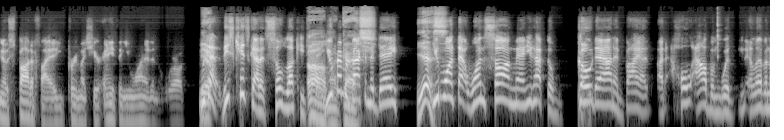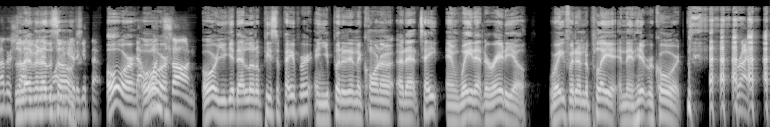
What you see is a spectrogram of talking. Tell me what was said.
you know Spotify. You pretty much hear anything you wanted in the world. We Yep. got these kids got it so lucky today. Oh, you remember back in the day, yes. you'd want that one song, man. You'd have to go down and buy a, a whole album with eleven other songs. 11 other songs. to get that or that or one song. or you get that little piece of paper and you put it in the corner of that tape and wait at the radio. Wait for them to play it and then hit record. Right. A-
